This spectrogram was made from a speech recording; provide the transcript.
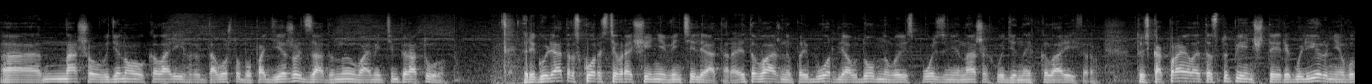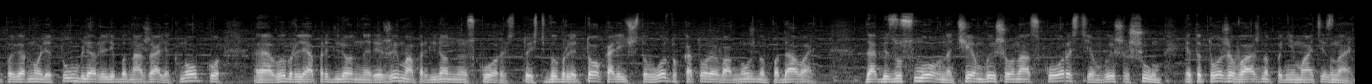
э, нашего водяного калорифера для того, чтобы поддерживать заданную вами температуру. Регулятор скорости вращения вентилятора. Это важный прибор для удобного использования наших водяных калориферов. То есть, как правило, это ступенчатое регулирование. Вы повернули тумблер, либо нажали кнопку, э, выбрали определенный режим, определенную скорость. То есть, выбрали то количество воздуха, которое вам нужно подавать. Да, безусловно, чем выше у нас скорость, тем выше шум. Это тоже важно понимать и знать.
